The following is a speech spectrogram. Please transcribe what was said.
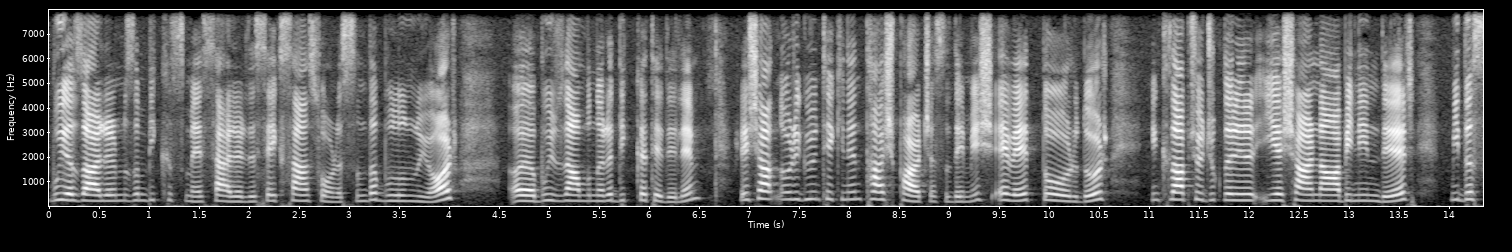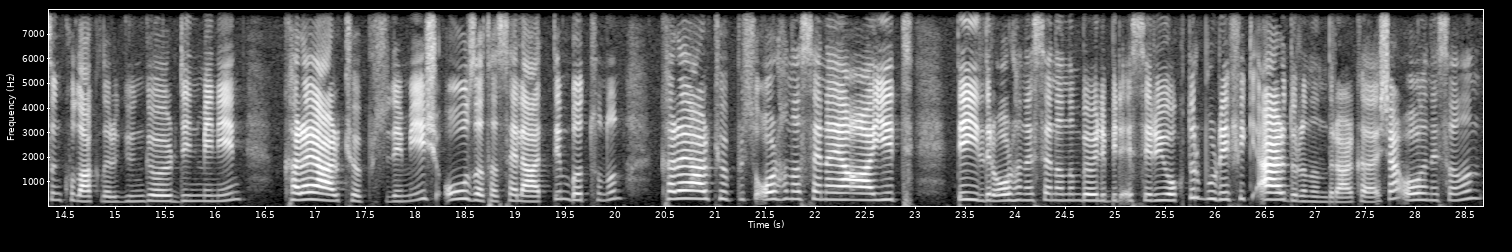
Bu yazarlarımızın bir kısmı eserleri de 80 sonrasında bulunuyor. Ee, bu yüzden bunlara dikkat edelim. Reşat Nuri Güntekin'in taş parçası demiş. Evet doğrudur. İnkılap Çocukları Yaşar Nabi'nindir. Midas'ın kulakları Güngör Dinmen'in. Karayar Köprüsü demiş. Oğuz Ata Selahattin Batu'nun Karayar Köprüsü Orhan Asena'ya ait değildir. Orhan Asena'nın böyle bir eseri yoktur. Bu Refik Erduran'ındır arkadaşlar. Orhan Asena'nın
